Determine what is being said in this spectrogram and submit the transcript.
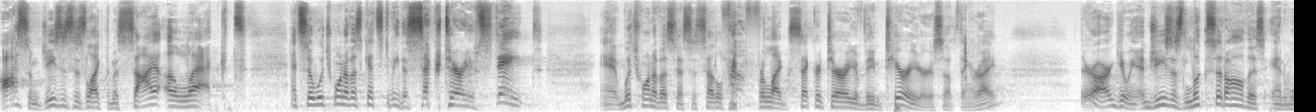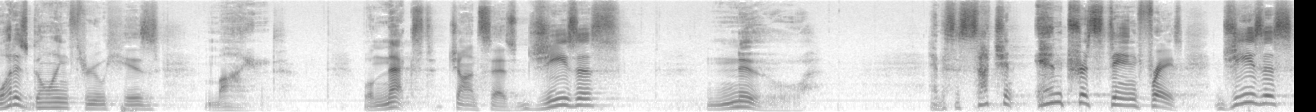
awesome, Jesus is like the Messiah elect. And so, which one of us gets to be the Secretary of State? And which one of us has to settle for, for like Secretary of the Interior or something, right? They're arguing. And Jesus looks at all this and what is going through his mind? Well, next, John says, Jesus knew. And this is such an interesting phrase. Jesus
